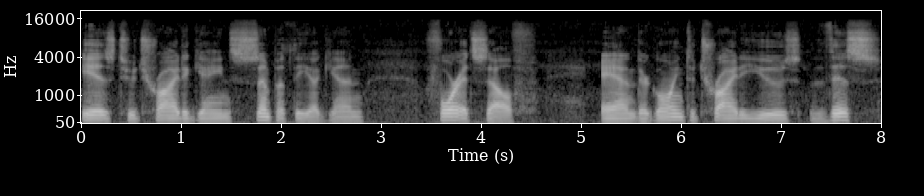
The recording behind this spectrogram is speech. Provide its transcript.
is to try to gain sympathy again for itself and they're going to try to use this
